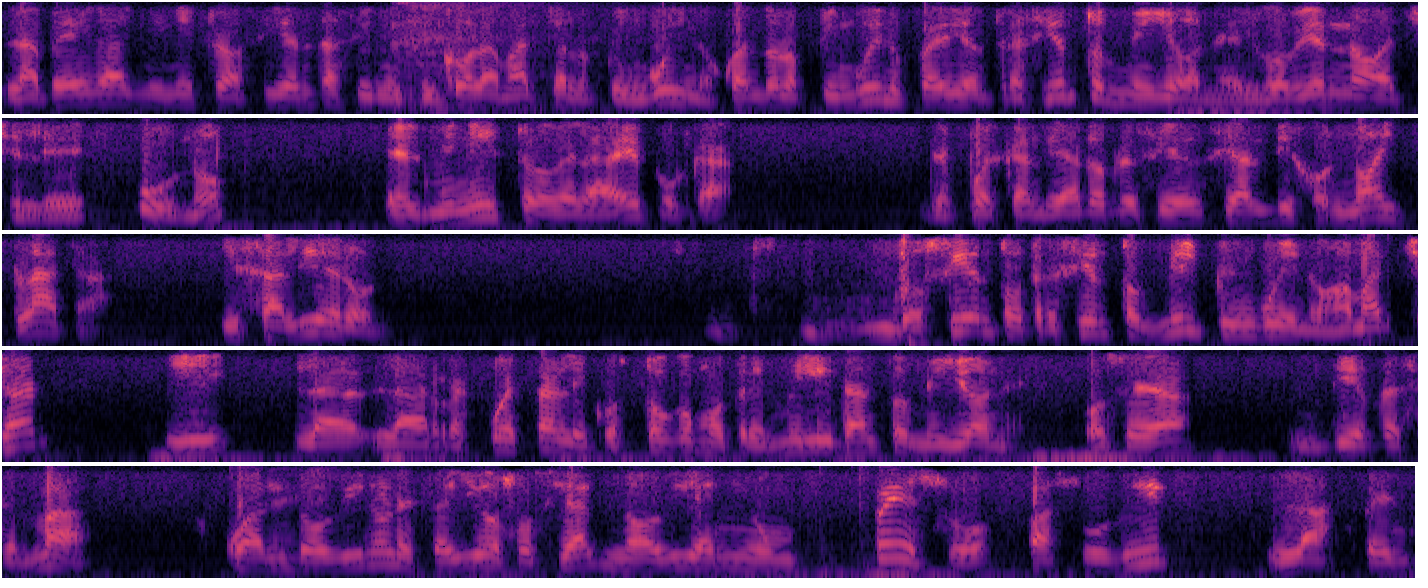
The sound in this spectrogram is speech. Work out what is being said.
La pega del ministro de Hacienda significó la marcha de los pingüinos. Cuando los pingüinos pedían 300 millones, el gobierno Bachelet 1, el ministro de la época, después candidato presidencial, dijo no hay plata. Y salieron 200 o 300 mil pingüinos a marchar y la, la respuesta le costó como tres mil y tantos millones, o sea, 10 veces más. Cuando vino el estallido social no había ni un peso para subir las, pen-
